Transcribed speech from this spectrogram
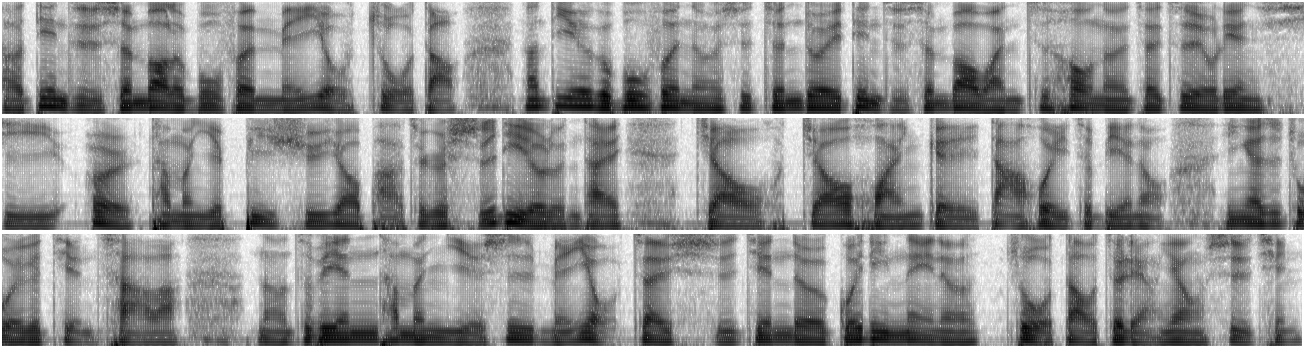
呃，电子申报的部分没有做到。那第二个部分呢，是针对电子申报完之后呢，在自由练习二，他们也必须要把这个实体的轮胎交交还给大会这边哦，应该是做一个检查啦。那这边他们也是没有在时间的规定内呢做到这两样事情，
